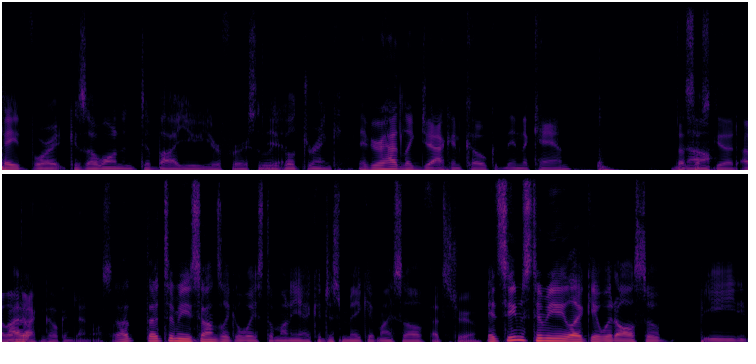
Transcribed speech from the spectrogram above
paid for it because I wanted to buy you your first Yeah. illegal drink. Have you ever had like Jack and Coke in the can? That no. stuff's good. I I love don't- Jack and Coke in general. So That, that to me sounds like a waste of money. I could just make it myself. that's true. It seems to me like it would also be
